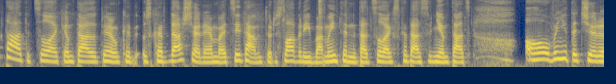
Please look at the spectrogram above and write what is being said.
mentalitāte cilvēkiem tāda, piemēram, kad uz Kardashianiem vai citām tur slavenībām internetā cilvēks skatās, viņiem tāds, oh, viņa taču ir.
